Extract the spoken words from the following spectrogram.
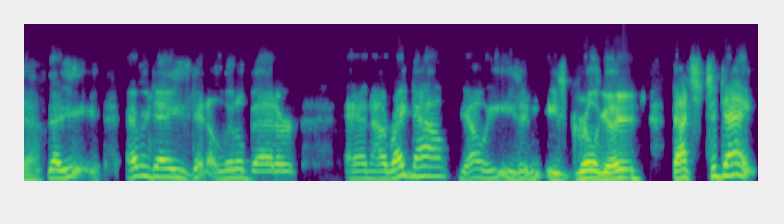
Yeah. that he every day he's getting a little better. And uh, right now you know he, he's in, he's real good. That's today.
